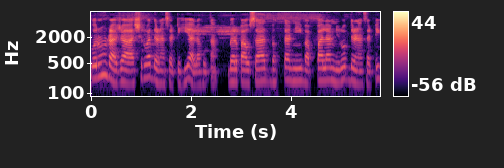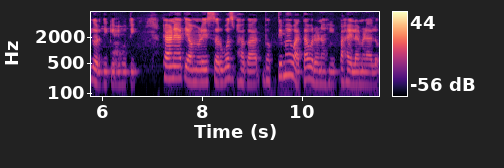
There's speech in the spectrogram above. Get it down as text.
वरुण राजा आशीर्वाद देण्यासाठीही आला होता. दर पावसात भक्तांनी बाप्पाला निरोप देण्यासाठी गर्दी केली होती. ठाण्यात यामुळे सर्वच भागात भक्तिमय वातावरणही पाहायला मिळालं.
